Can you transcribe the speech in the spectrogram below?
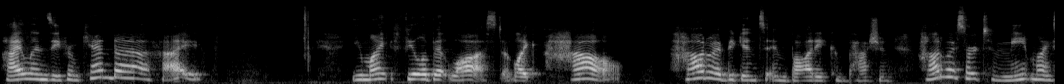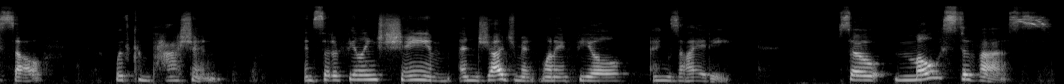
Hi, Lindsay from Canada. Hi. You might feel a bit lost of like, how? How do I begin to embody compassion? How do I start to meet myself with compassion instead of feeling shame and judgment when I feel anxiety? So, most of us,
